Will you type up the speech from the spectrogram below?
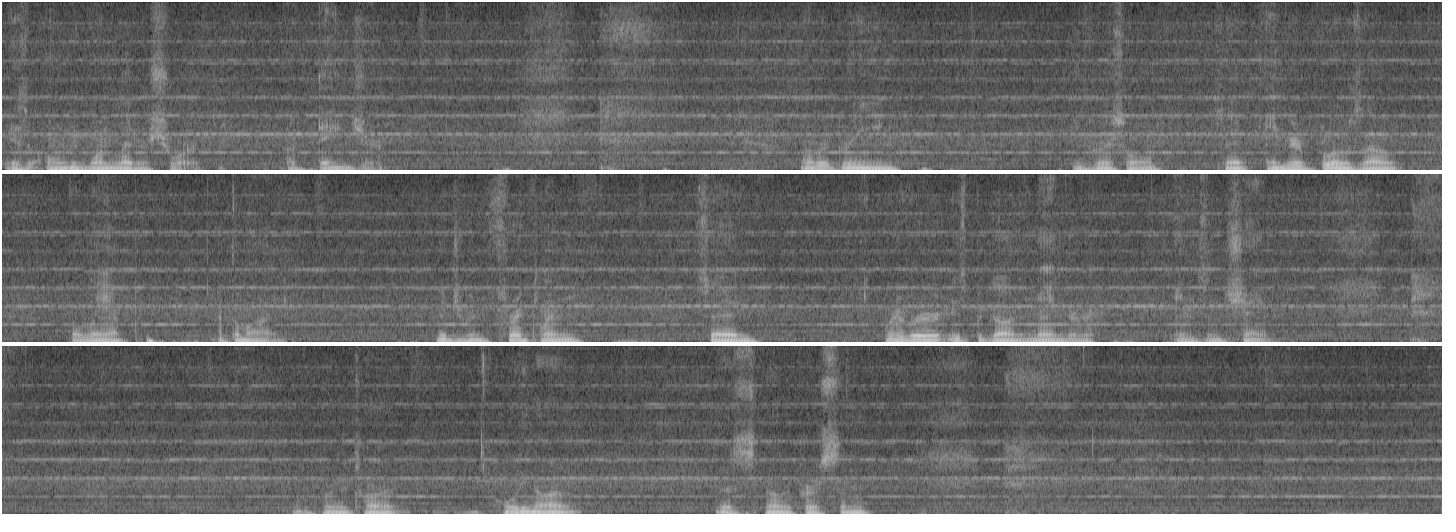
is only one letter short of danger. Robert Green, Ingersoll, said, Anger blows out the lamp of the mind. Benjamin Franklin said, Whatever is begun in anger ends in shame. we're taught holding on as another person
